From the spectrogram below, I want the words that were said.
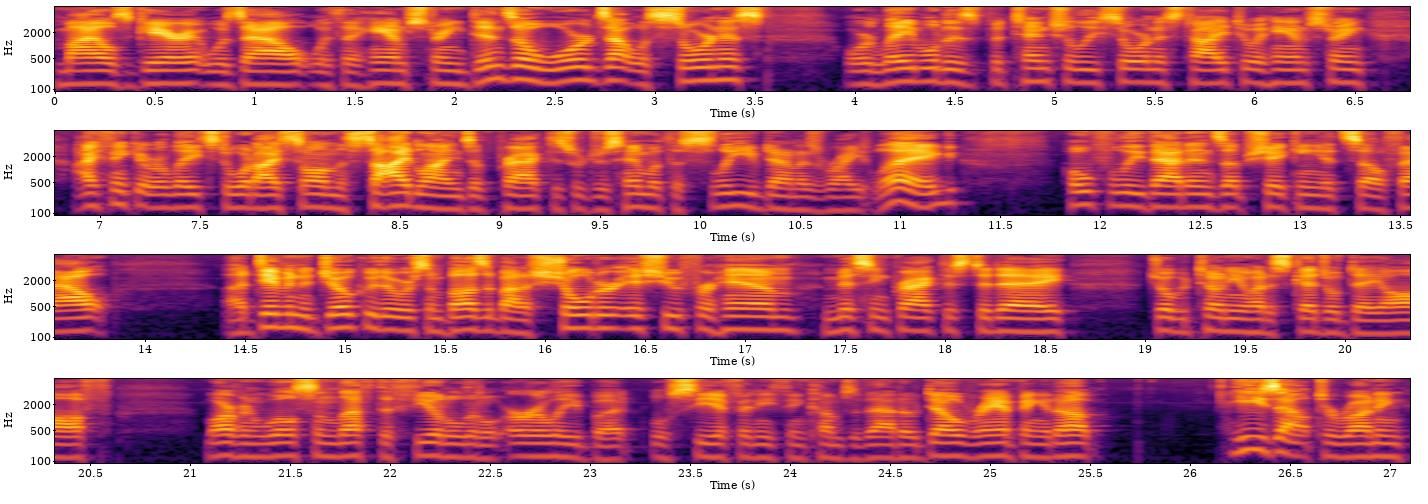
Myles Garrett was out with a hamstring. Denzel Ward's out with soreness or labeled as potentially soreness tied to a hamstring. I think it relates to what I saw on the sidelines of practice, which was him with a sleeve down his right leg. Hopefully that ends up shaking itself out. Uh, David Njoku, there was some buzz about a shoulder issue for him, missing practice today. Joe Bitonio had a scheduled day off. Marvin Wilson left the field a little early, but we'll see if anything comes of that. Odell ramping it up. He's out to running.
